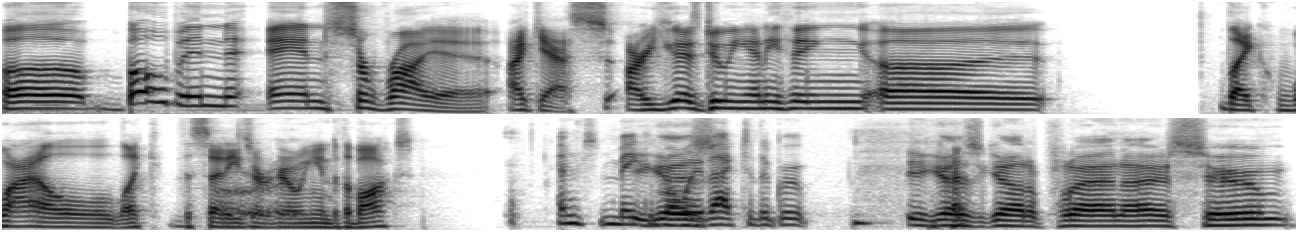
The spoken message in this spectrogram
Uh, Bobin and Saraya, I guess. Are you guys doing anything? Uh, like while like the CETIs are going into the box? I'm making You my way back to the group. You guys got a plan, I assume?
